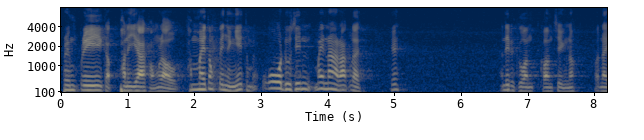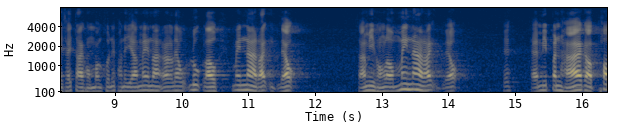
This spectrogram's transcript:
เปรมปรีกับภรรยาของเราทำไมต้องเป็นอย่างนี้ทำไมโอ้ดูสิไม่น่ารักเลย อันนี้เป็นความความจริงเนาะ ในสายตาของบางคนที่ภรรยาไม่น่ารักแล้ว ลูกเราไม่น่ารักอีกแล้ว สามีของเราไม่น่ารักอีกแล้วแถมมีปัญหากับพ่อ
